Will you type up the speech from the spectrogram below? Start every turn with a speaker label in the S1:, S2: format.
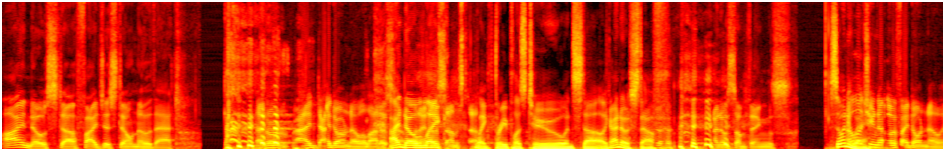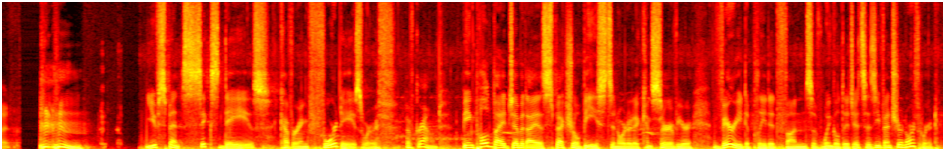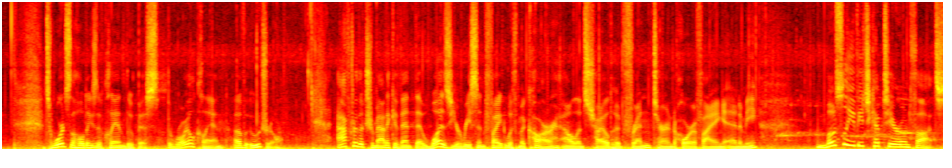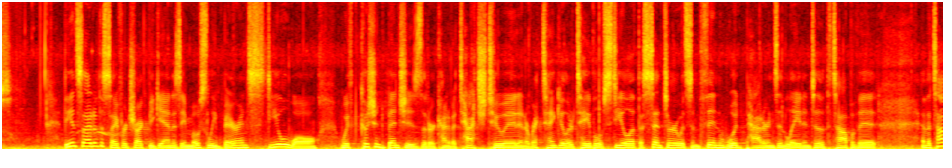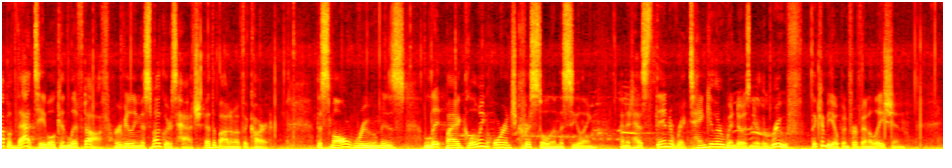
S1: I know stuff. I just don't know that.
S2: I don't. I, I don't know a lot of stuff.
S3: I know
S2: but
S3: like
S2: some stuff.
S3: like three plus two and stuff. Like I know stuff.
S1: I know some things.
S3: So anyway, I'll
S2: let you know if I don't know it.
S3: You've spent six days covering four days worth of ground, being pulled by Jebediah's spectral beasts in order to conserve your very depleted funds of wingle digits as you venture northward towards the holdings of Clan Lupus, the royal clan of Udril. After the traumatic event that was your recent fight with Makar, Owlin's childhood friend turned horrifying enemy, mostly you've each kept to your own thoughts. The inside of the cipher truck began as a mostly barren steel wall with cushioned benches that are kind of attached to it and a rectangular table of steel at the center with some thin wood patterns inlaid into the top of it. And the top of that table can lift off, revealing the smuggler's hatch at the bottom of the cart. The small room is lit by a glowing orange crystal in the ceiling, and it has thin rectangular windows near the roof that can be opened for ventilation.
